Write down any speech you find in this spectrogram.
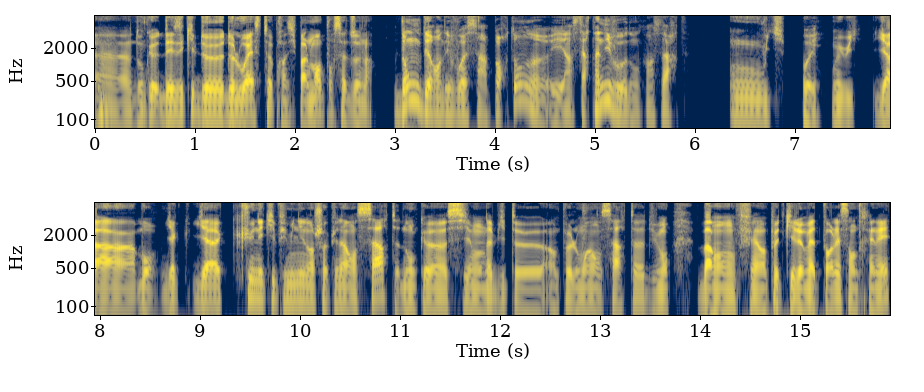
Euh, donc euh, des équipes de, de l'Ouest principalement pour cette zone-là. Donc des rendez-vous assez importants euh, et à un certain niveau donc en Sarthe. Oui. Oui. Oui, oui. Il y a, bon, il y a, il y a qu'une équipe féminine en championnat en Sarthe. Donc, euh, si on habite euh, un peu loin en Sarthe euh, du Mont, bah, on fait un peu de kilomètres pour aller s'entraîner.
